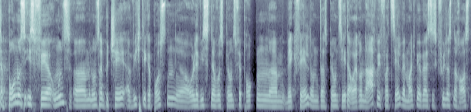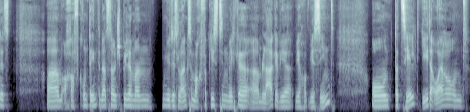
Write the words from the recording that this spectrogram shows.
der Bonus ist für uns ähm, in unserem Budget ein wichtiger Posten. Ja, alle wissen ja, was bei uns für Brocken ähm, wegfällt und dass bei uns jeder Euro nach wie vor zählt, weil manchmal habe ich das Gefühl, dass nach außen jetzt ähm, auch aufgrund der internationalen Spiele man irgendwie das langsam auch vergisst, in welcher ähm, Lage wir, wir, wir sind. Und da zählt jeder Euro und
